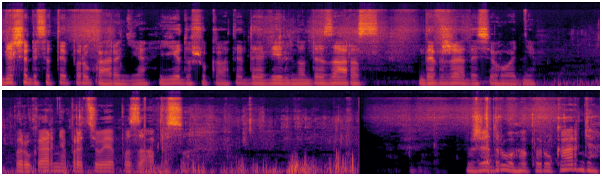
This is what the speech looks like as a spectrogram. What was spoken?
більше десяти перукарень є. Їду шукати, де вільно, де зараз, де вже, де сьогодні. Перукарня працює по запису. Вже друга перукарня,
